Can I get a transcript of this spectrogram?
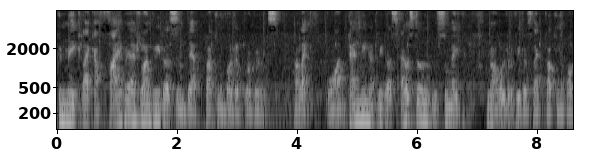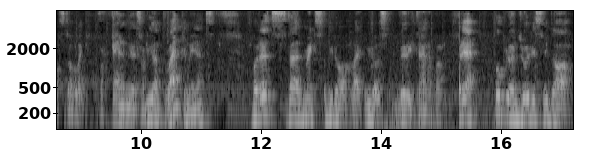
can make like a five minute long videos and they're talking about their program. It's not like one 10 minute videos. I also used to make you know older videos like talking about stuff like for 10 minutes or even 20 minutes. But that's that makes a video like videos very terrible. But yeah, hope you enjoyed this video.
